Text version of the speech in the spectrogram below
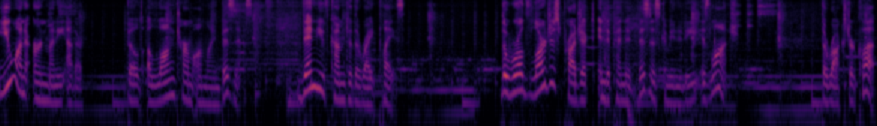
You want to earn money other, build a long-term online business. Then you've come to the right place. The world's largest project independent business community is Launch, the Roxxtter Club.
